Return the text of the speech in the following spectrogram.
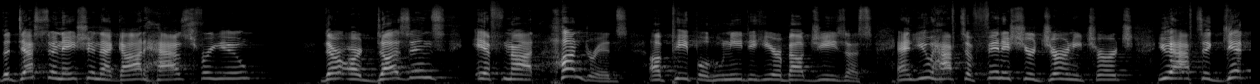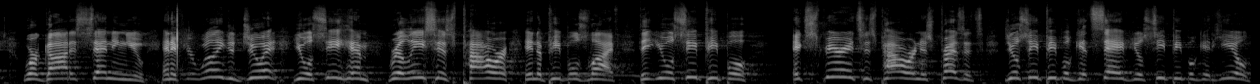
the destination that God has for you there are dozens, if not hundreds, of people who need to hear about Jesus. And you have to finish your journey, church. You have to get where God is sending you. And if you're willing to do it, you will see Him release His power into people's life. That you will see people experience His power and His presence. You'll see people get saved. You'll see people get healed.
